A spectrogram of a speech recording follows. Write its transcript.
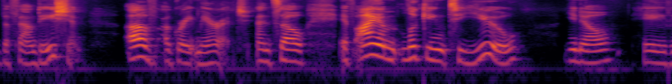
the foundation of a great marriage. And so if I am looking to you, you know, hey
